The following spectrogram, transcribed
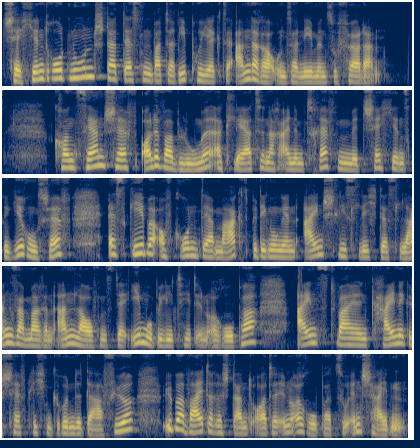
Tschechien droht nun, stattdessen Batterieprojekte anderer Unternehmen zu fördern. Konzernchef Oliver Blume erklärte nach einem Treffen mit Tschechiens Regierungschef, es gebe aufgrund der Marktbedingungen einschließlich des langsameren Anlaufens der E-Mobilität in Europa einstweilen keine geschäftlichen Gründe dafür, über weitere Standorte in Europa zu entscheiden.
